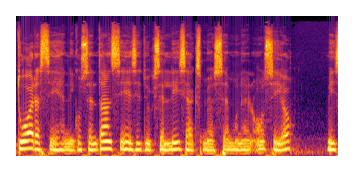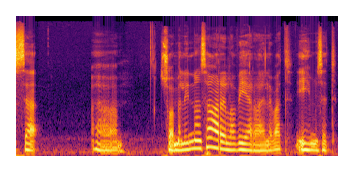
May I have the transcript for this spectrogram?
tuoda siihen niin kuin sen tanssiesityksen lisäksi myös semmoinen osio, missä ää, Suomenlinnan saarella vierailevat ihmiset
